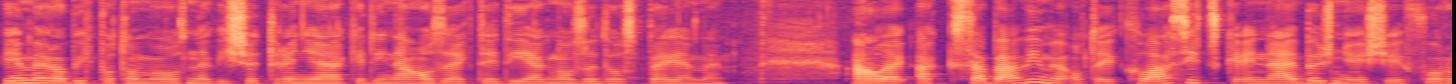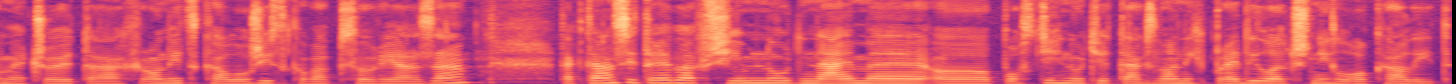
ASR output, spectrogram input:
vieme robiť potom rôzne vyšetrenia, kedy naozaj k tej diagnoze dospejeme. Ale ak sa bavíme o tej klasickej, najbežnejšej forme, čo je tá chronická ložisková psoriáza, tak tam si treba všimnúť najmä e, postihnutie tzv. predilečných lokalít.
